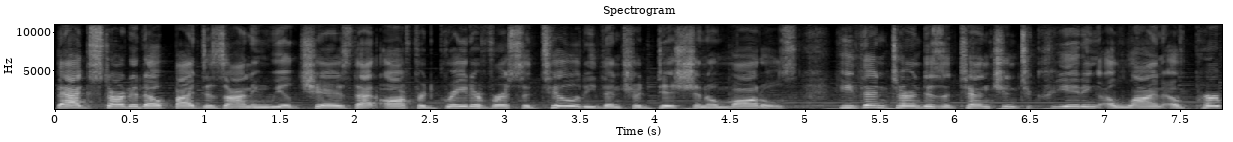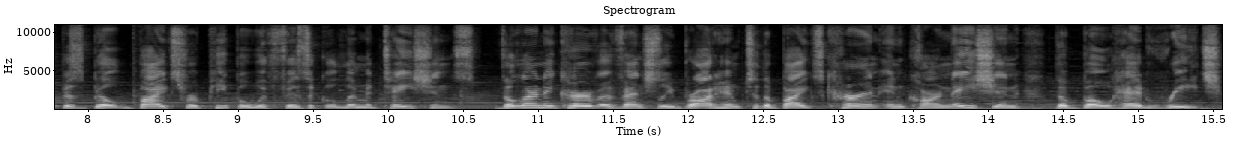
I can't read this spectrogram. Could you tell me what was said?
Bagg started out by designing wheelchairs that offered greater versatility than traditional models. He then turned his attention to creating a line of purpose-built bikes for people with physical limitations. The learning curve eventually brought him to the bike's current incarnation, the Bowhead Reach.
